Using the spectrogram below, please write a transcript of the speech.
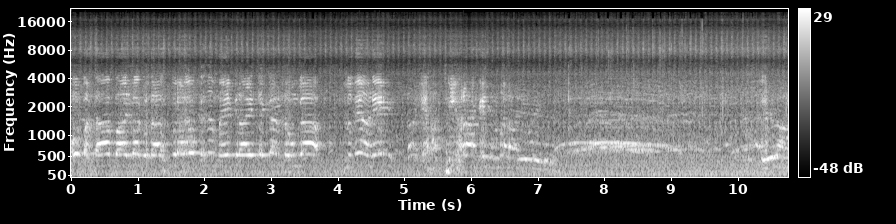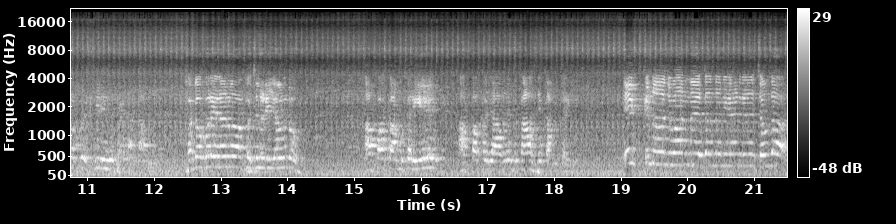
ਉਹ ਪ੍ਰਤਾਪ ਬਾਜਵਾ ਗੁਰਦਾਸਪੁਰ ਵਾਲਾ, ਉਹ ਕਹਿੰਦਾ, ਮੈਂ ਕਿਰਾਏ ਤੇ ਘਰ ਲਊਂਗਾ। ਲੁਧਿਆਣੇ ਇਹ ਹੱਥੀ ਹਰਾ ਕੇ ਜਮਾ ਲਾ ਦੇ ਬੜੇ ਇਹਦਾ ਆਪਸ ਕੀ ਨਹੀਂ ਪੈਣਾ ਛੱਡੋ ਪਰ, ਇਹਨਾਂ ਨੂੰ ਆਪਸ ਲੜੀ ਜਾਣ ਦੋ। ਆਪਾਂ ਕੰਮ ਕਰੀਏ, ਆਪਾਂ ਪੰਜਾਬ ਦੇ ਵਿਕਾਸ ਦੇ ਕੰਮ ਕਰੀਏ। ਇੱਕ ਨੌਜਵਾਨ ਮੈਂ ਇਦਾਂ ਦਾ ਨਹੀਂ ਰਹਿਣ ਦੇਣਾ ਚਾਹੁੰਦਾ,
